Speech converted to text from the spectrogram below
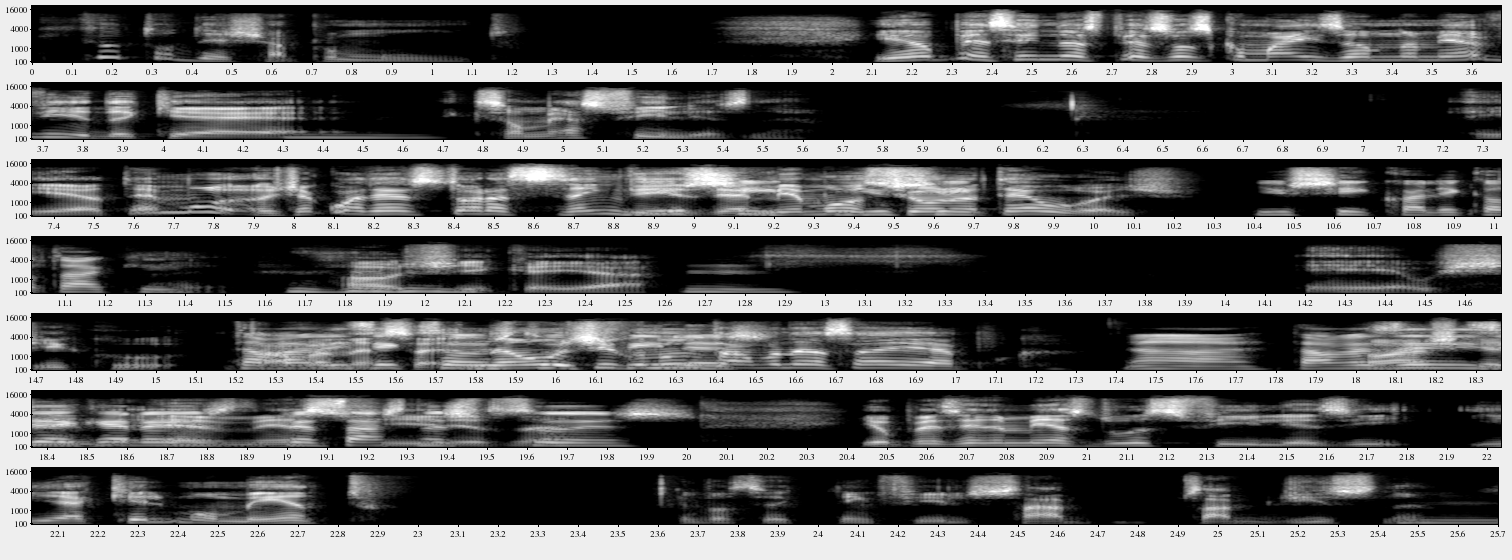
que, que eu tô deixando pro mundo? E eu pensei nas pessoas que eu mais amo na minha vida, que, é, hum. que são minhas filhas, né? E eu, até, eu já contei essa história 100 vezes, Chico, me emociona até hoje. E o Chico, olha que ele tá aqui. Olha o Chico aí, ó. Hum. É, o Chico tava, tava nessa... Não, o Chico filhas. não tava nessa época. Ah, tava a dizer que, era, é pensaste filhas, nas pessoas. Né? Eu pensei nas minhas duas filhas, e, e aquele momento, e você que tem filhos sabe, sabe disso, né? Hum.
